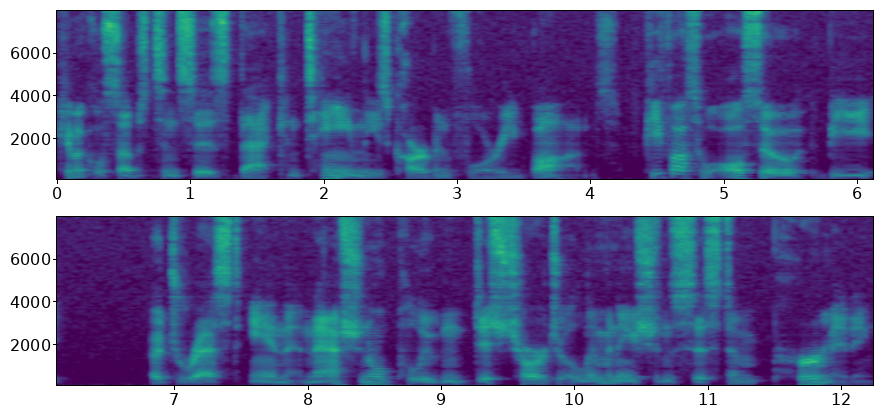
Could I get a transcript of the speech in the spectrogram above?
chemical substances that contain these carbon fluorine bonds. PFOS will also be addressed in National Pollutant Discharge Elimination System permitting.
